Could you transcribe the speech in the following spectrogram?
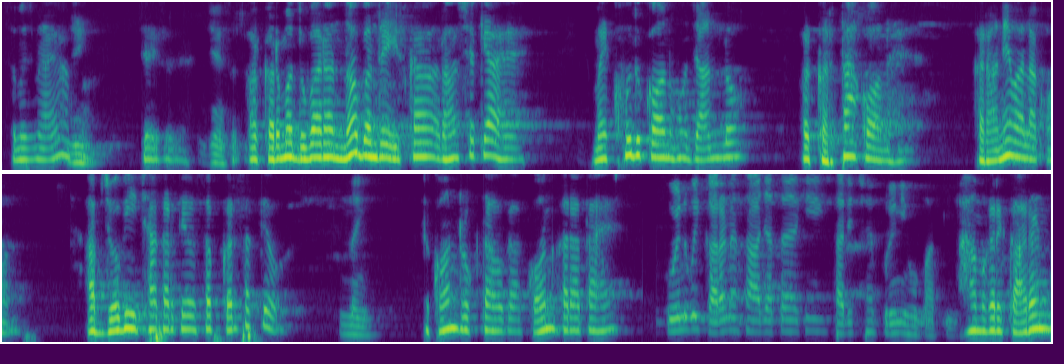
समझ में आया जी। जय सच्चिदानंद। जय सर। और कर्म दोबारा न बंधे इसका रहस्य क्या है? मैं खुद कौन हूँ जान लो और करता कौन है? कराने वाला कौन? आप जो भी इच्छा करते हो सब कर सकते हो? नहीं। तो कौन रोकता होगा? कौन कराता है? कोई ना कोई कारण ऐसा आ जाता है कि सारी इच्छाएँ पूरी नहीं हो पाती। हाँ मगर कारण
